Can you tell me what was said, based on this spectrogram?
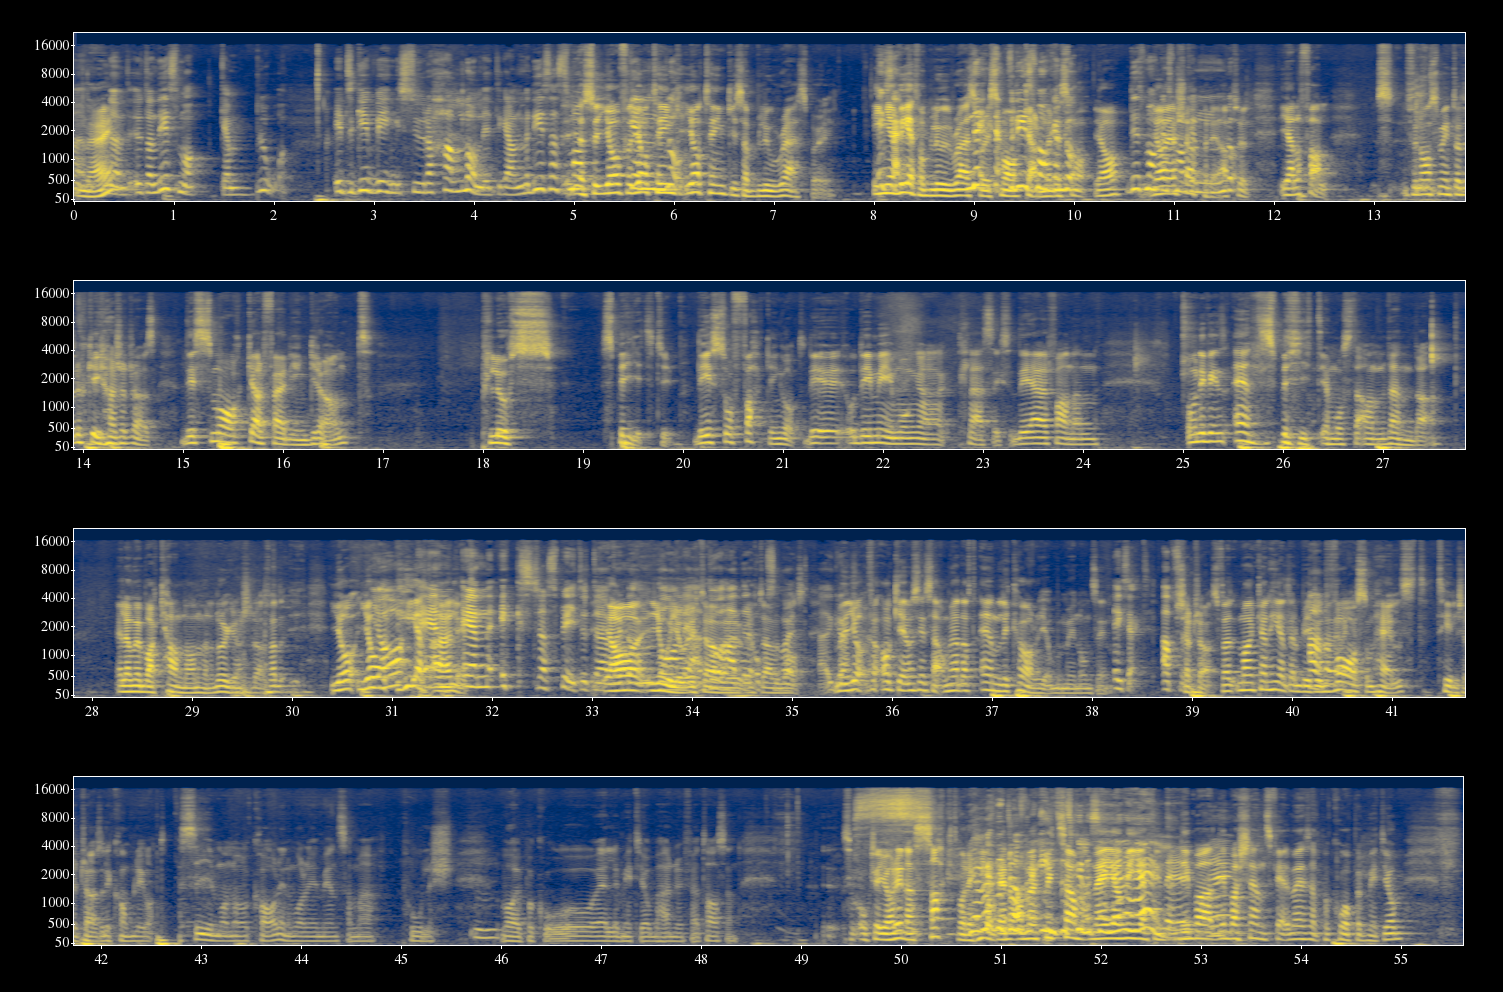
utan det är smaken blå. It's giving sura hallon lite grann, men det är så här smaken Alltså jag, för jag, tänk, jag tänker så här blue raspberry. Ingen Exakt. vet vad blue raspberry Nej, smakar. det är men det blå. sma- ja, Det smakar ja, jag smaken köper det. Absolut. I alla fall. För de som inte har druckit grön chartreuse. Det smakar färgen grönt. Plus sprit typ. Det är så fucking gott. Det är, och det är med i många classics. Det är fan en... Om det finns en sprit jag måste använda Eller om jag bara kan använda, då är grön chartreuse. Jag, jag ja, helt en, ärligt. en extra sprit utöver Ja, de jo, vanliga. utöver- då hade det också varit Men jag, för, okej, jag säger så här, om jag hade haft en likör att jobba med någonsin. Exakt, absolut. Chartreuse. För man kan helt enkelt byta ut vad som helst till chartreuse och det kommer bli gott. Simon och Karin, våra gemensamma polers, Mm. var ju på K eller mitt jobb här nu för ett tag sedan. Så också, jag har redan sagt vad det Jag vet heter. inte om jag inte skitsamma. skulle Nej jag vet heller. inte. Det, är bara, det bara känns fel. Men så här, på KP på mitt jobb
